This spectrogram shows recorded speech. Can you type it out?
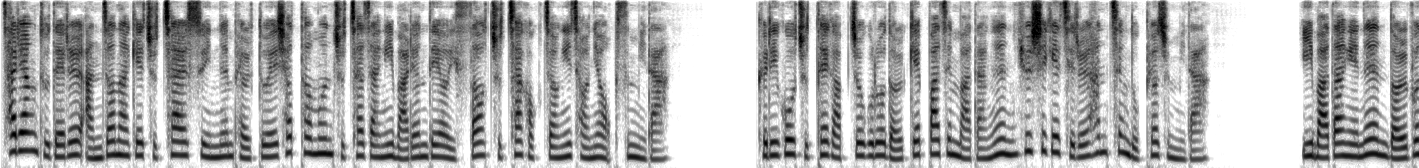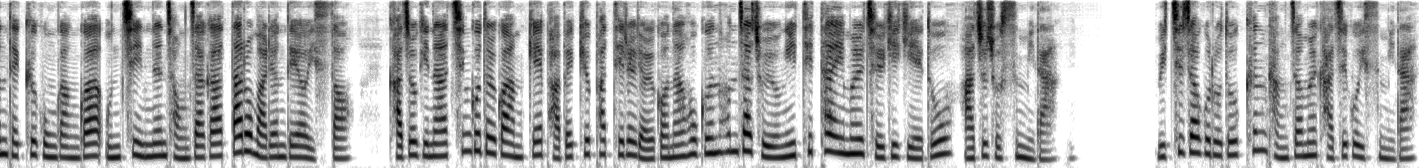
차량 두 대를 안전하게 주차할 수 있는 별도의 셔터문 주차장이 마련되어 있어 주차 걱정이 전혀 없습니다. 그리고 주택 앞쪽으로 넓게 빠진 마당은 휴식의 질을 한층 높여줍니다. 이 마당에는 넓은 데크 공간과 운치 있는 정자가 따로 마련되어 있어 가족이나 친구들과 함께 바베큐 파티를 열거나 혹은 혼자 조용히 티타임을 즐기기에도 아주 좋습니다. 위치적으로도 큰 강점을 가지고 있습니다.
